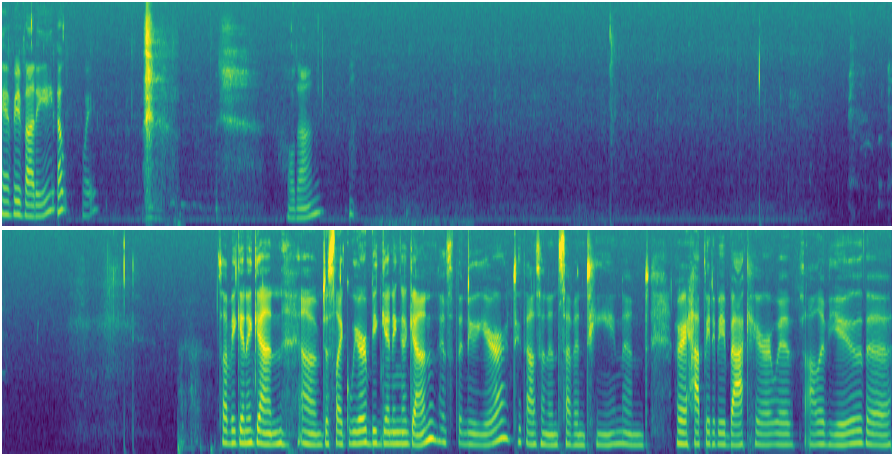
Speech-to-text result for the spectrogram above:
Okay, everybody. Oh, wait. Hold on. So I'll begin again, um, just like we are beginning again. It's the new year, 2017, and very happy to be back here with all of you, the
